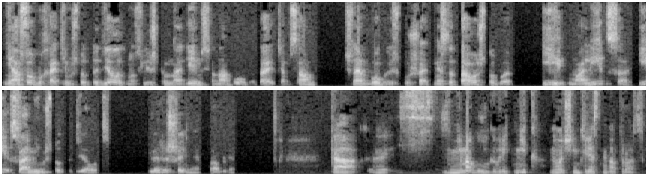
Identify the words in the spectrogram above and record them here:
не особо хотим что-то делать, но слишком надеемся на Бога, да, и тем самым начинаем Бога искушать. Вместо того, чтобы и молиться, и самим что-то делать для решения проблем. Так, э, не могу говорить ник, но очень интересный вопрос.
